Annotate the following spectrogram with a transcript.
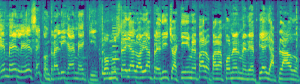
MLS contra Liga MX. Como usted ya lo había predicho aquí, me paro para ponerme de pie y aplaudo.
